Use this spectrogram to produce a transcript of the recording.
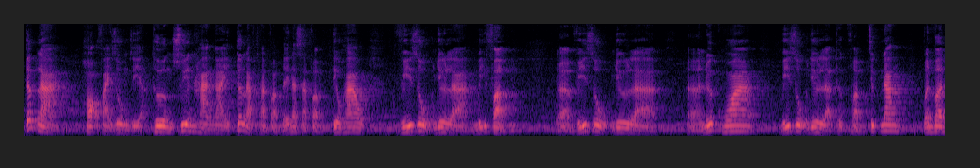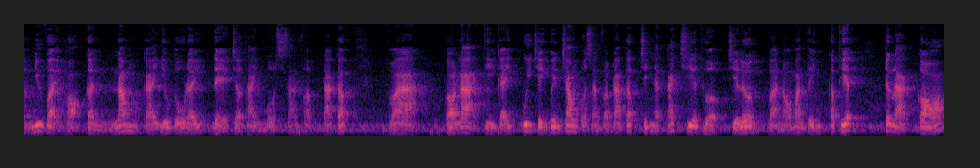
tức là họ phải dùng gì ạ? Thường xuyên hàng ngày, tức là sản phẩm đấy là sản phẩm tiêu hao. Ví dụ như là mỹ phẩm ờ, ví dụ như là ờ, nước hoa, ví dụ như là thực phẩm chức năng, vân vân. Như vậy họ cần 5 cái yếu tố đấy để trở thành một sản phẩm đa cấp. Và còn lại thì cái quy trình bên trong của sản phẩm đa cấp chính là cách chia thưởng, chia lương và nó mang tính cấp thiết tức là có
